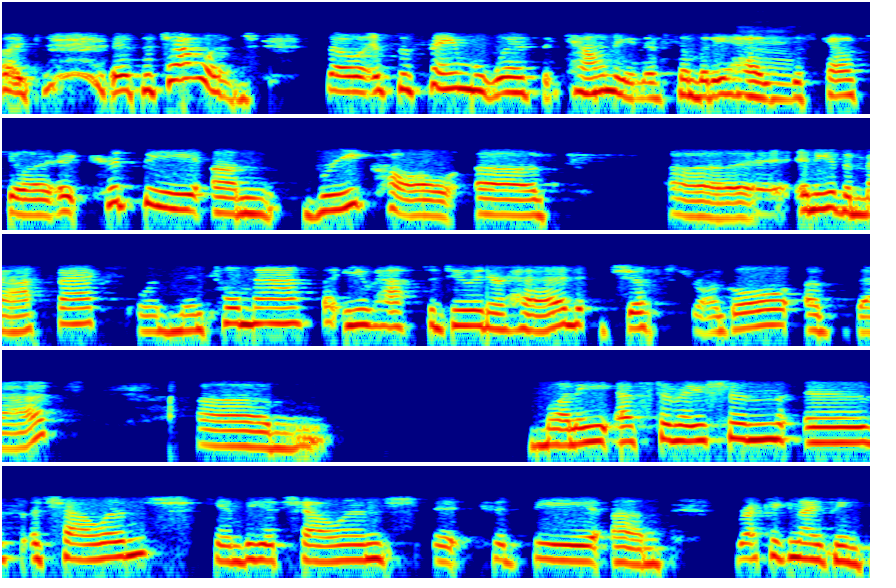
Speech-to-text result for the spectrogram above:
like, it's a challenge. So it's the same with counting. If somebody has mm. dyscalculia, it could be um, recall of uh, any of the math facts or mental math that you have to do in your head, just struggle of that. Um, money estimation is a challenge, can be a challenge. It could be um, recognizing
